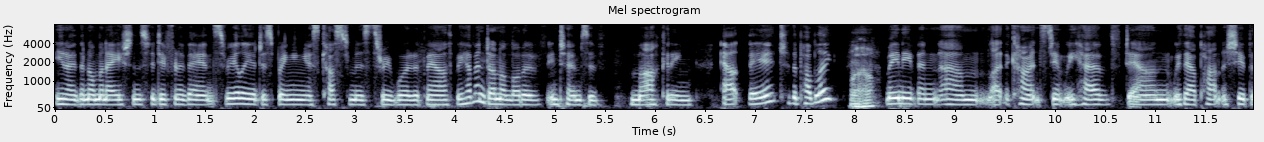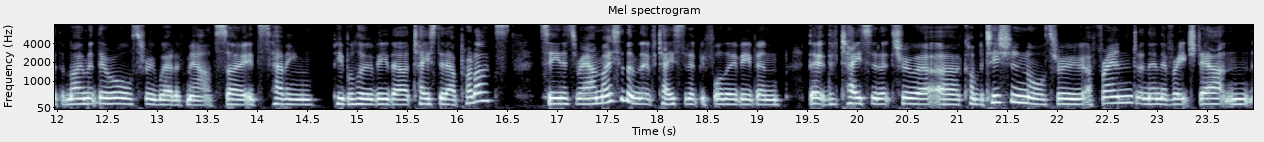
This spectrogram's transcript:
you know the nominations for different events, really are just bringing us customers through word of mouth. We haven't done a lot of in terms of marketing out there to the public. Uh-huh. I mean, even um, like the current stint we have down with our partnership at the moment, they're all through word of mouth. So it's having people who have either tasted our products, seen us around. Most of them they've tasted it before they've even they, they've tasted it through a, a competition or through a friend, and then they've reached out and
